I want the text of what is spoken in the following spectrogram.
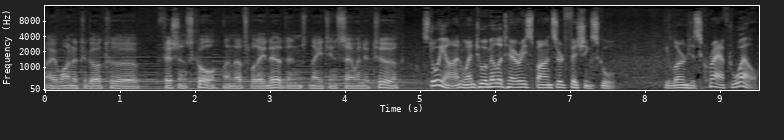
I wanted to go to a fishing school, and that's what I did in 1972. Stoyan went to a military sponsored fishing school. He learned his craft well,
